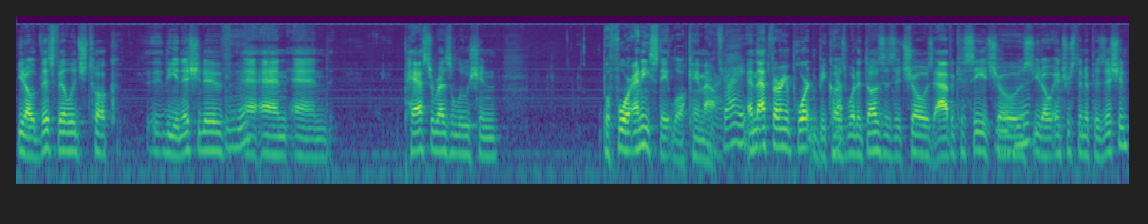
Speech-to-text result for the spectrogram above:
you know this village took the initiative Mm-hmm. and and passed a resolution before any state law came out. That's right. And that's very important because what it does is it shows advocacy, it mm-hmm. shows, you know, interest in a position.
